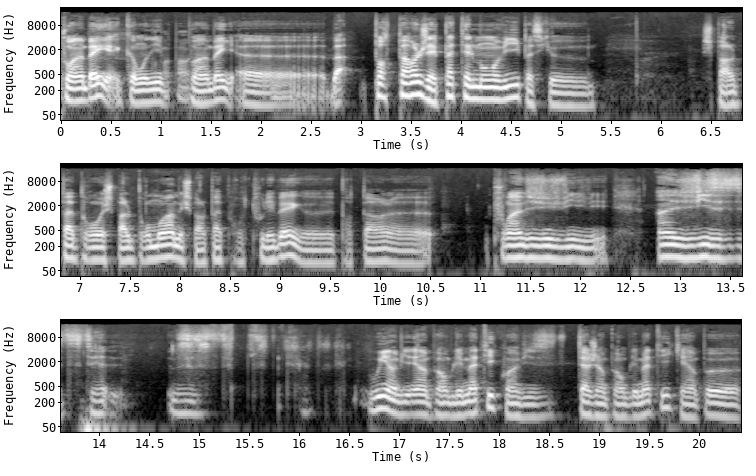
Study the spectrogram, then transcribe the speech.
Pour un beg, comme on dit, pour un beg, euh, bah, porte-parole, j'avais pas tellement envie parce que je parle pas pour, je parle pour moi, mais je parle pas pour tous les begs. porte-parole, pour un, un oui, un, un, peu emblématique, quoi, un visage un peu emblématique et un peu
